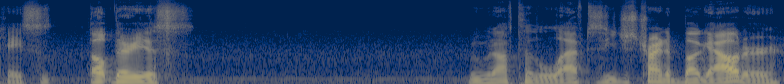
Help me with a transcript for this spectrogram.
Okay, so, oh, there he is. Moving off to the left. Is he just trying to bug out or?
